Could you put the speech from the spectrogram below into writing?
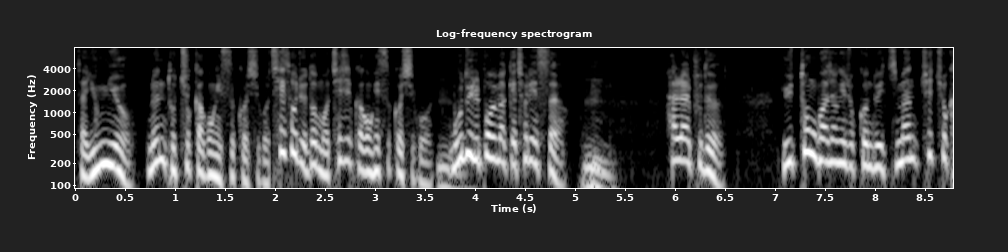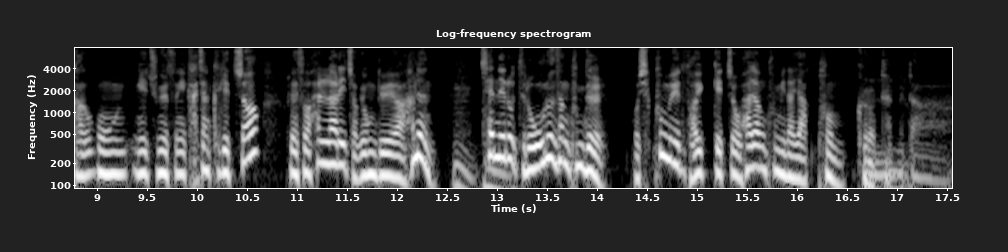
자, 육류는 도축 가공했을 것이고 채소류도 뭐 채집 가공했을 것이고 음. 모두 율법에 맞게 처리했어요. 음. 할랄 푸드 유통 과정의 조건도 있지만 최초 가공의 중요성이 가장 크겠죠. 그래서 할랄이 적용되어야 하는 음. 체내로 들어오는 상품들 뭐 식품 외에도 더 있겠죠. 화장품이나 약품 그렇답니다.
